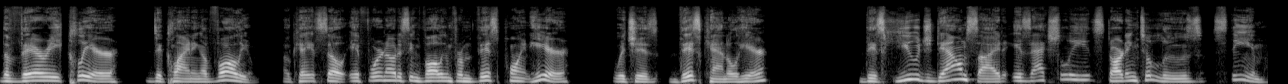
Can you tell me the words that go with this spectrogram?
the very clear declining of volume. Okay, so if we're noticing volume from this point here, which is this candle here, this huge downside is actually starting to lose steam.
